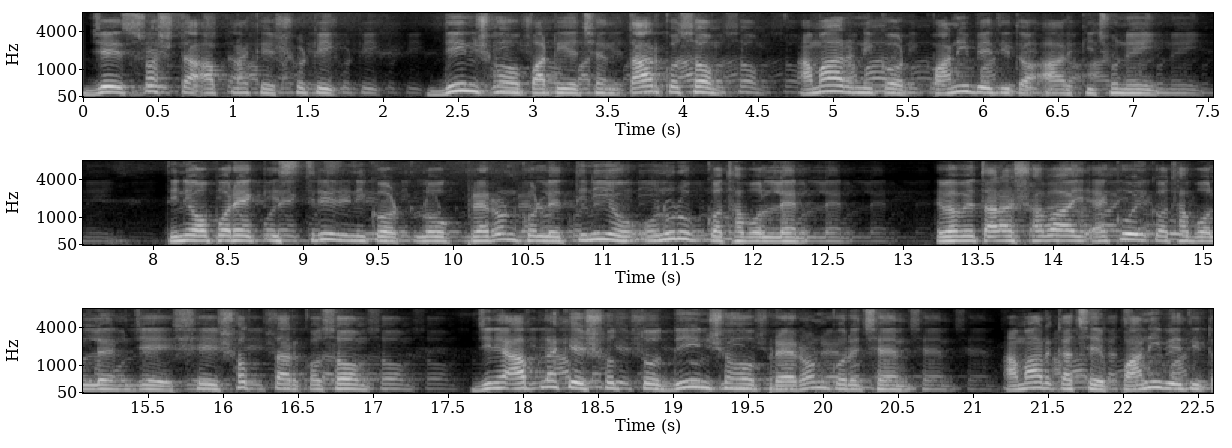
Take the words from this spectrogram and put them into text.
যে স্রষ্টা আপনাকে সঠিক দিন সহ পাঠিয়েছেন তার কসম, আমার নিকট পানি ব্যতীত আর কিছু নেই। তিনি অপর এক স্ত্রীর নিকট লোক প্রেরণ করলে তিনিও অনুরূপ কথা বললেন। এভাবে তারা সবাই একই কথা বললেন যে সেই সত্তার কসম, যিনি আপনাকে সত্য দিন সহ প্রেরণ করেছেন, আমার কাছে পানি ব্যতীত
